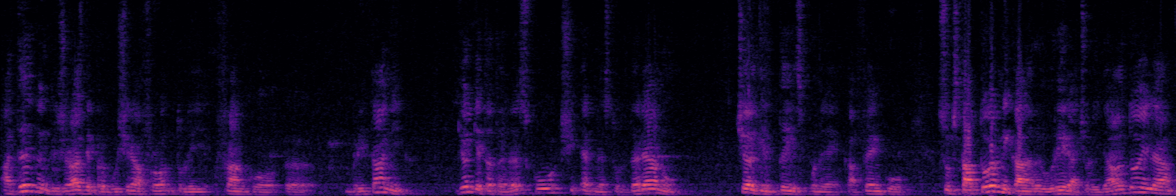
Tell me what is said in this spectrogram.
Adânc îngrijorați de prăbușirea frontului franco-britanic, Gheorghe Tătărescu și Ernestul Dăreanu, cel din tâi, spune Cafencu, substatornica înrăurirea celui de-al doilea,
